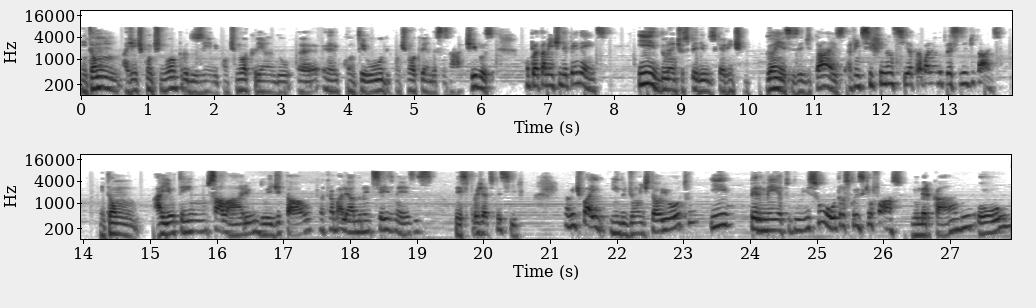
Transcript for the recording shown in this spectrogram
Então, a gente continua produzindo e continua criando é, é, conteúdo continua criando essas narrativas completamente independentes. E durante os períodos que a gente ganha esses editais, a gente se financia trabalhando para esses editais. Então, aí eu tenho um salário do edital para trabalhar durante seis meses nesse projeto específico. Então, a gente vai indo de um edital e outro e permeia tudo isso outras coisas que eu faço no mercado ou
